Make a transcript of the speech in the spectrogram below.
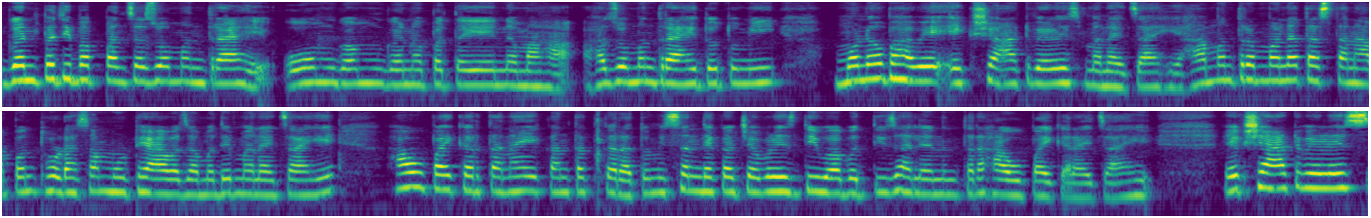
गणपती बाप्पांचा जो मंत्र आहे ओम गम गणपतये नमहा हा जो मंत्र आहे तो तुम्ही मनोभावे एकशे आठ वेळेस म्हणायचा आहे. हा मंत्र म्हणत असताना आपण थोडासा मोठ्या आवाजामध्ये म्हणायचा आहे हा उपाय करताना एकांतात करा. तुम्ही संध्याकाळच्या वेळेस दिवाबत्ती झाल्यानंतर हा उपाय करायचा आहे. एकशे आठ वेळेस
